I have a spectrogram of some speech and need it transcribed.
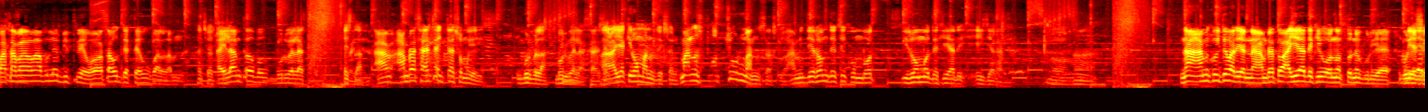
পাতা বাবা বলে ভিতরে ওটাও দেখতেও পারলাম না। আচ্ছা আচ্ছা। আইলাম তো ভোরবেলা। ইসলাম। আমরা সাড়ে চারটার সময় আইছি। ভোরবেলা? ভোরবেলা সাড়ে আর আইয়া কিরম মানুষ দেখছেন? মানুষ প্রচুর মানুষ আসলো। আমি যেরকম দেখছি কুম্ভত ইরমও দেখি আর এই জায়গাটা। হ্যাঁ। না আমি কইতে পারি আর না। আমরা তো আইয়া দেখি অনতনে ঘুরিয়ে ঘুরিয়ে। এসে।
